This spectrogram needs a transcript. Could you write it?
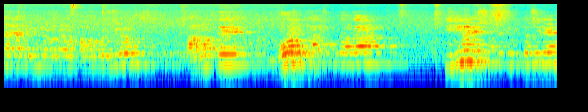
জায়গায় বিভিন্ন লোকেরা স্থাপন করেছিল। তার মধ্যে ওর ঠাকুর দাদা তিনিও এর সঙ্গে যুক্ত ছিলেন।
